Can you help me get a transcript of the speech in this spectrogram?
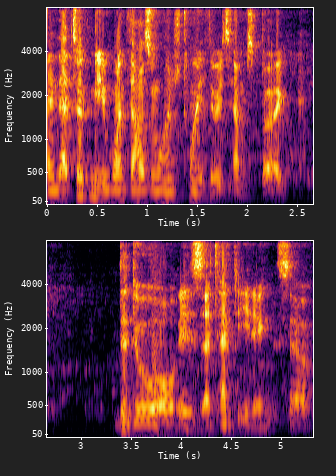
And that took me 1,123 attempts, but like, the dual is attempt eating, so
